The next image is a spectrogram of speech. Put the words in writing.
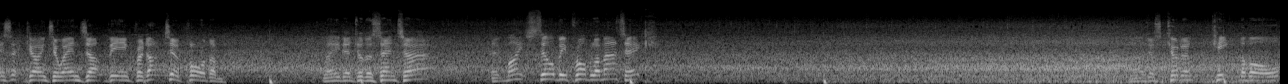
Is it going to end up being productive for them? Played into the centre. It might still be problematic. Well, just couldn't keep the ball.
